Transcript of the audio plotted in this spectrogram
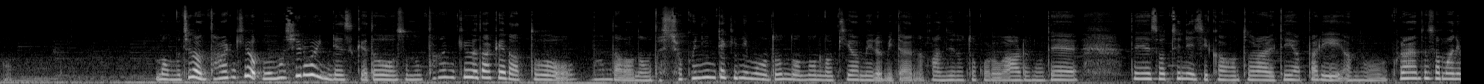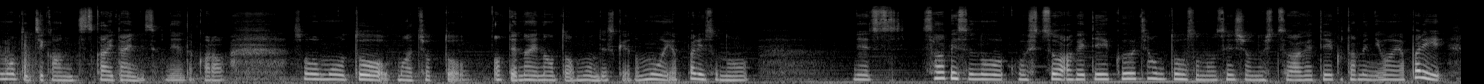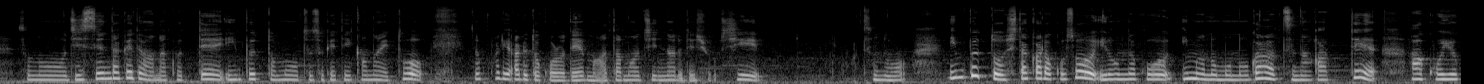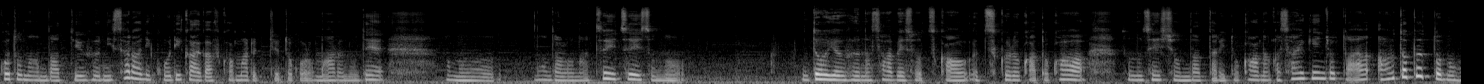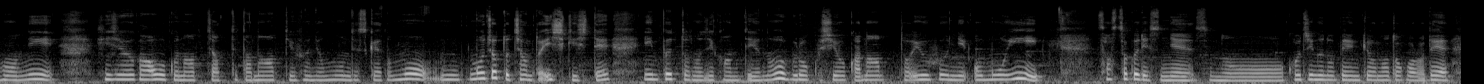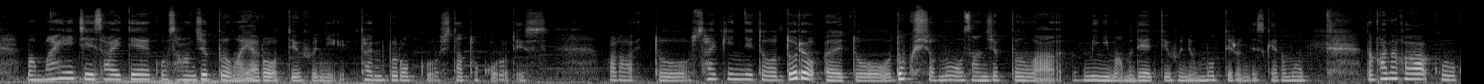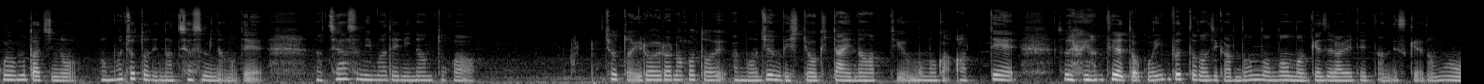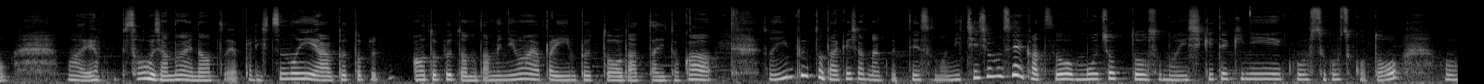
まあもちろん探求面白いんですけどその探求だけだとなんだろうな私職人的にもどんどんどんどん極めるみたいな感じのところがあるのででそっちに時間を取られてやっぱりあのクライアント様にもっと時間使いたいんですよね。だからそう思うとまあちょっと合ってないなとは思うんですけれどもやっぱりそのねサービスのこう質を上げていくちゃんとそのセッションの質を上げていくためにはやっぱりその実践だけではなくってインプットも続けていかないとやっぱりあるところで、まあ、頭打ちになるでしょうしそのインプットをしたからこそいろんなこう今のものがつながってああこういうことなんだっていうふうにさらにこう理解が深まるっていうところもあるのであのなんだろうなついついそのどういう風なサービスを使う作るかとかそのセッションだったりとかなんか最近ちょっとアウトプットの方に比重が多くなっちゃってたなっていう風に思うんですけれどももうちょっとちゃんと意識してインプットの時間っていうのをブロックしようかなという風に思い早速ですねそのコーチングの勉強のところで、まあ、毎日最低こう30分はやろうっていう風にタイムブロックをしたところです。から、えっと、最近でと努力、えっと、読書も30分はミニマムでっていうふうに思ってるんですけどもなかなかこう子どもたちの、まあ、もうちょっとで夏休みなので夏休みまでになんとかちょっといろいろなことをあの準備しておきたいなっていうものがあってそれをやってるとこうインプットの時間どんどんどんどん削られていったんですけれども、まあ、やそうじゃないなとやっぱり質のいいアウトプットアウトプットのためにはやっぱりインプットだったりとかそのインプットだけじゃなくてその日常生活をもうちょっとその意識的にこう過ごすこと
